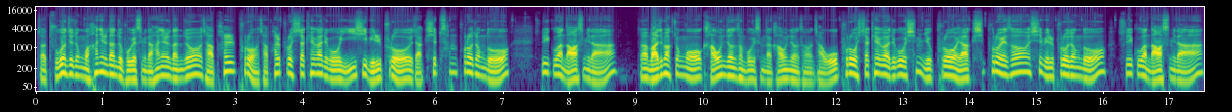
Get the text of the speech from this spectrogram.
자, 두 번째 종목 한일단조 보겠습니다. 한일단조 자, 8% 자, 8% 시작해가지고 21%약 13% 정도 수익 구간 나왔습니다. 자, 마지막 종목 가온전선 보겠습니다. 가온전선. 자, 5% 시작해가지고 16%약 10%에서 11% 정도 수익 구간 나왔습니다.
